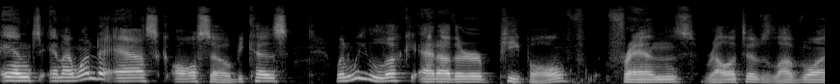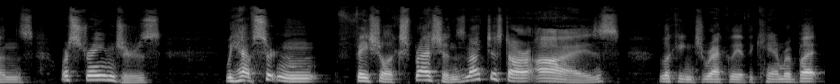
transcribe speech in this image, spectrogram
And and I wanted to ask also because when we look at other people, friends, relatives, loved ones, or strangers, we have certain facial expressions, not just our eyes looking directly at the camera, but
